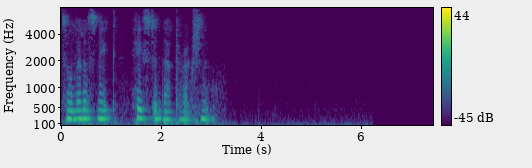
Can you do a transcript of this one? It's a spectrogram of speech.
So let us make haste in that direction.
